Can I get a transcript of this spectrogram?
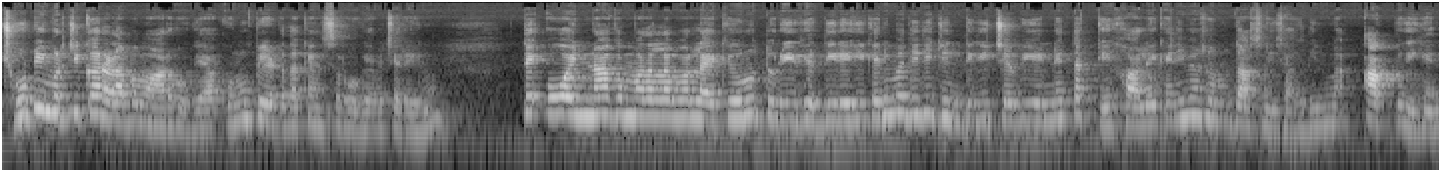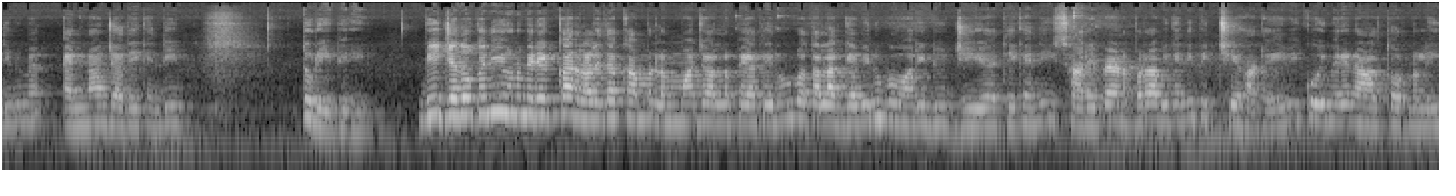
ਛੋਟੀ ਉਮਰ 'ਚ ਘਰ ਵਾਲਾ ਬਿਮਾਰ ਹੋ ਗਿਆ, ਉਹਨੂੰ ਪੇਟ ਦਾ ਕੈਂਸਰ ਹੋ ਗਿਆ ਵਿਚਾਰੇ ਨੂੰ। ਤੇ ਉਹ ਇੰਨਾ ਕੁ ਮਤਲਬ ਲੈ ਕੇ ਉਹਨੂੰ ਤੁਰੀ ਫਿਰਦੀ ਰਹੀ, ਕਹਿੰਦੀ ਮੈਂ ਦੀਦੀ ਜ਼ਿੰਦਗੀ 'ਚ ਵੀ ਇੰਨੇ ਧੱਕੇ ਖਾ ਲਏ, ਕਹਿੰਦੀ ਮੈਂ ਤੁਹਾਨੂੰ ਦੱਸ ਨਹੀਂ ਸਕਦੀ ਵੀ ਮੈਂ ਅੱਕ ਗਈ, ਕਹਿੰਦੀ ਵੀ ਮੈਂ ਇੰਨਾ ਜ਼ਿਆਦਾ ਕਹਿੰਦੀ ਤੁਰੀ ਫਿਰੀ। ਵੀ ਜਦੋਂ ਕਹਿੰਦੀ ਹੁਣ ਮੇਰੇ ਘਰ ਵਾਲੇ ਦਾ ਕੰਮ ਲੰਮਾ ਚੱਲ ਪਿਆ ਤੇ ਇਹਨੂੰ ਪਤਾ ਲੱਗ ਗਿਆ ਵੀ ਇਹਨੂੰ ਬਿਮਾਰੀ ਦੂਜੀ ਹੈ ਤੇ ਕਹਿੰਦੀ ਸਾਰੇ ਭੈਣ ਭਰਾ ਵੀ ਕਹਿੰਦੀ ਪਿੱਛੇ ਹਟ ਗਏ ਵੀ ਕੋਈ ਮੇਰੇ ਨਾਲ ਤੁਰਨ ਲਈ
